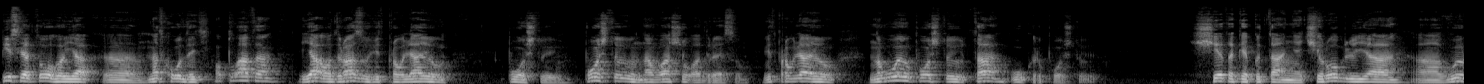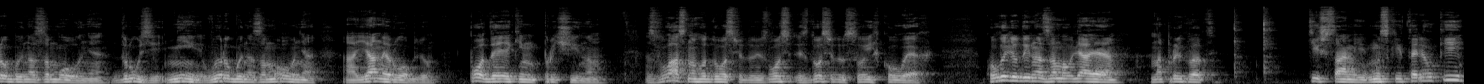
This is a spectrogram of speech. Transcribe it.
Після того, як е, надходить оплата, я одразу відправляю поштою. Поштою на вашу адресу. Відправляю новою поштою та Укрпоштою. Ще таке питання: чи роблю я вироби на замовлення? Друзі, ні, вироби на замовлення я не роблю по деяким причинам. З власного досвіду і з досвіду своїх колег. Коли людина замовляє, наприклад, ті ж самі миски тарілки,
